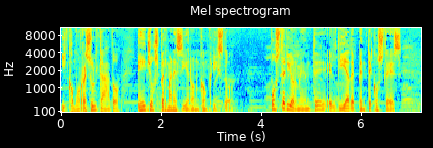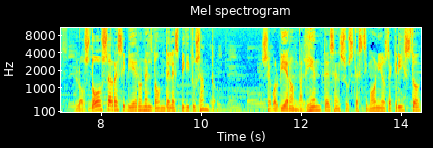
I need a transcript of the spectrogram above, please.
y como resultado ellos permanecieron con Cristo. Posteriormente, el día de Pentecostés, los doce recibieron el don del Espíritu Santo. Se volvieron valientes en sus testimonios de Cristo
